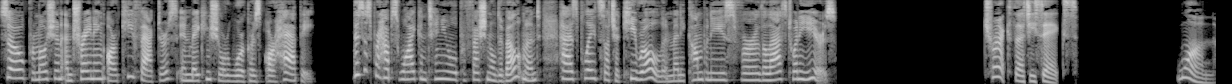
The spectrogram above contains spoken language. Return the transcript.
so promotion and training are key factors in making sure workers are happy. This is perhaps why continual professional development has played such a key role in many companies for the last 20 years. Track 36. 1.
